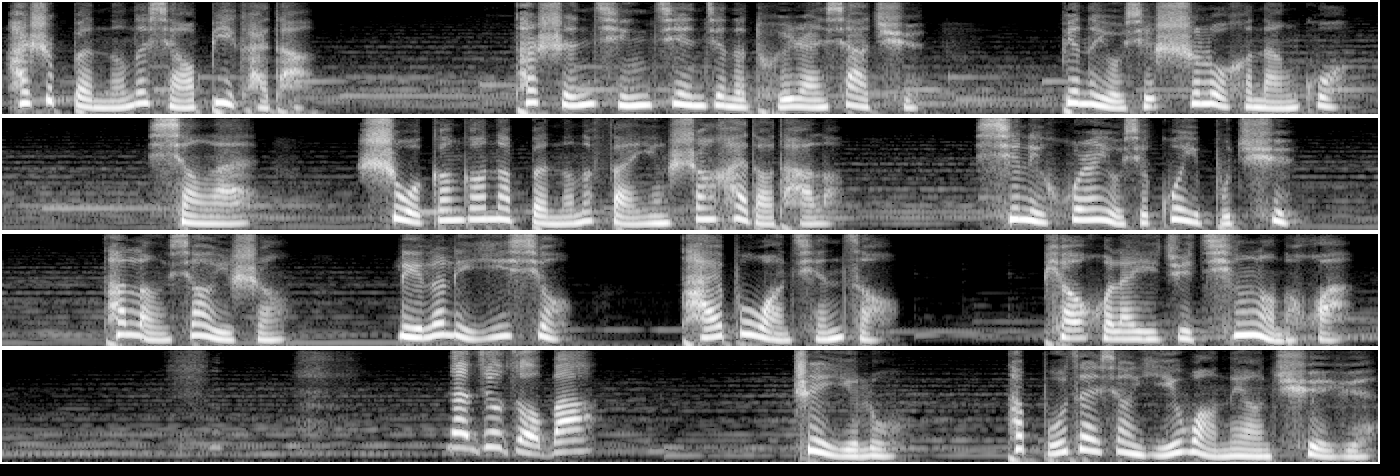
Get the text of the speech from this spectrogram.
还是本能的想要避开她。她神情渐渐的颓然下去，变得有些失落和难过。想来，是我刚刚那本能的反应伤害到她了，心里忽然有些过意不去。她冷笑一声，理了理衣袖，抬步往前走。飘回来一句清冷的话：“ 那就走吧。”这一路，他不再像以往那样雀跃，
